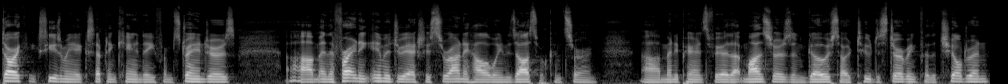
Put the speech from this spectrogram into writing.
dark, excuse me, accepting candy from strangers. Um, and the frightening imagery actually surrounding Halloween is also a concern. Uh, many parents fear that monsters and ghosts are too disturbing for the children,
